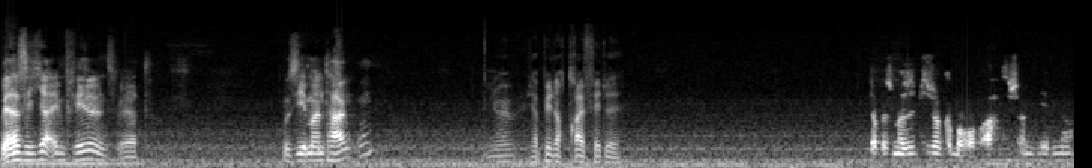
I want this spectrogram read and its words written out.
Wäre sicher empfehlenswert. Muss jemand tanken? Nö, ich habe hier noch drei Viertel. Ich glaube, bis mal 70 dann kann man auch auf 80 angeben, ne?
